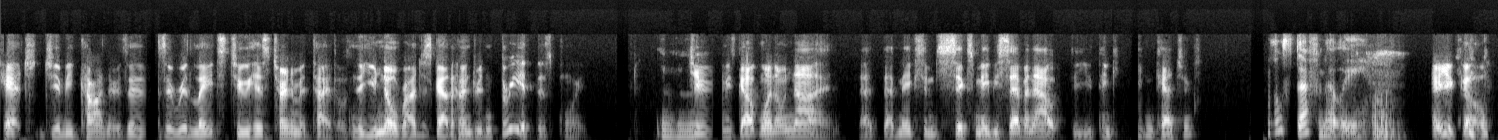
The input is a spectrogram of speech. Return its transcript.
catch Jimmy Connors as, it relates to his tournament titles? Now, you know Roger's got 103 at this point. Mm-hmm. Jimmy's got 109. That, that makes him six, maybe seven out. Do you think he can catch him? Most definitely. There you go.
